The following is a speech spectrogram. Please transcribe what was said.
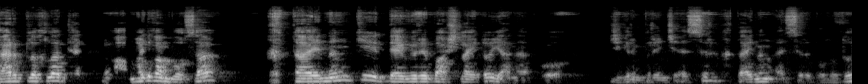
g'arbliklar tadbir olmaydigan bo'lsa xitoyninki davri boshlaydi ya'ni u yigirma birinchi asr xitoyning asri bo'ladi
